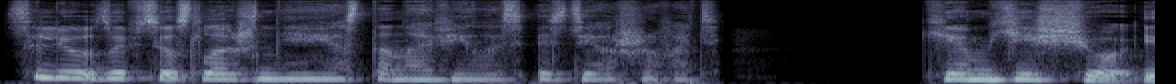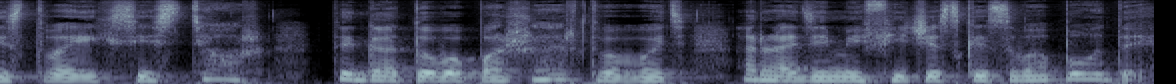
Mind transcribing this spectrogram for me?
Слезы все сложнее становилось сдерживать. Кем еще из твоих сестер ты готова пожертвовать ради мифической свободы?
